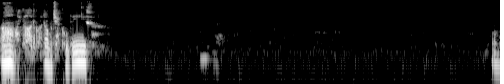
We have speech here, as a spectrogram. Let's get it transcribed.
Oh my god, I've got to double check all these. Well.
